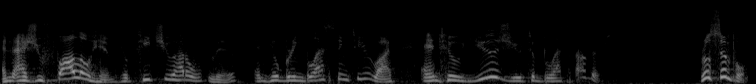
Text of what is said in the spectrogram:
And as you follow him, he'll teach you how to live, and he'll bring blessing to your life, and he'll use you to bless others. Real simple.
